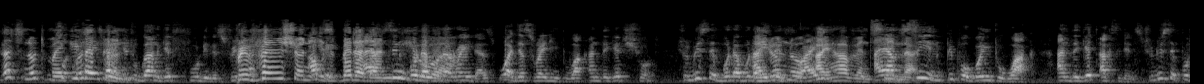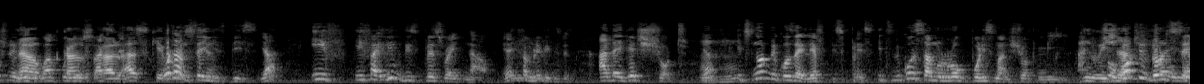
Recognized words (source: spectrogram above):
that's not my so if I encourage you to go and get food in the street, Prevention okay, is better I have than seen border, cure. border riders who are just riding to work and they get shot. Should we say border border I don't know. ride? I haven't I have that. seen people going to work and they get accidents. Should we say shouldn't Now, to work because they Counsel, get I'll ask you What I'm saying is this, yeah. If if I leave this place right now, yeah, if I'm leaving this place and I get shot, yeah, Mm-hmm. it's not because I left this place. It's because some rogue policeman shot me. And we so what you don't say,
